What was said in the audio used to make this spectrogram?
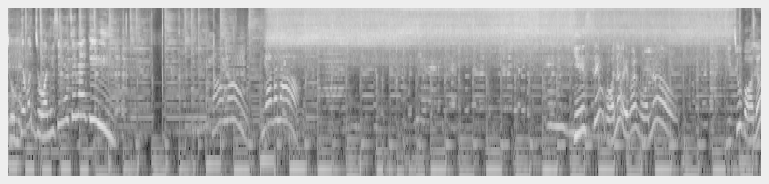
চোখ দিয়ে আবার জল এসে গেছে নাকি? ইয়া না না বলো এবার বলো। কিছু বলো।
